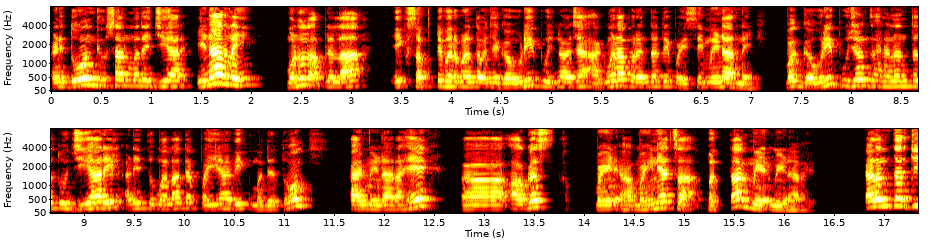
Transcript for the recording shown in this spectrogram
आणि दोन दिवसांमध्ये जी आर येणार नाही म्हणून आपल्याला एक सप्टेंबर पर्यंत म्हणजे गौरी पूजनाच्या आगमनापर्यंत ते पैसे मिळणार नाही. मग गौरी पूजन झाल्यानंतर तो जी आर येईल आणि तुम्हाला त्या पहिल्या वीकमध्ये तो काय मिळणार आहे? ऑगस्ट महिन्याचा भत्ता मिळणार आहे. त्यानंतर जी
